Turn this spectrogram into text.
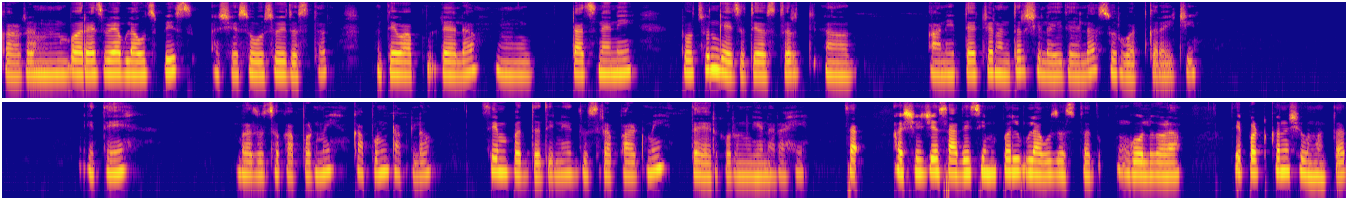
कारण बऱ्याच वेळा ब्लाऊज पीस असे सोयसोयीत असतात. तेव्हा आपल्याला टाचण्याने टोचून घ्यायचं ते अस्तर आणि त्याच्यानंतर शिलाई द्यायला सुरुवात करायची. इथे बाजूचं कापड मी कापून टाकलं. सेम पद्धतीने दुसरा पार्ट मी तयार करून घेणार आहे. सा असे जे साधे सिंपल ब्लाऊज असतात गोलगळा ते पटकन शिवून होतात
